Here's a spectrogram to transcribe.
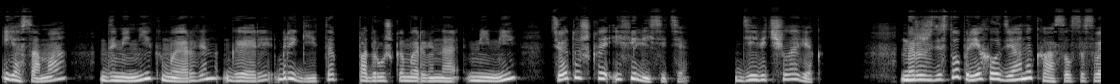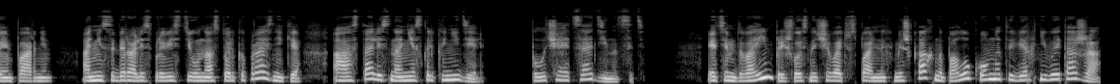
я сама, Доминик, Мервин, Гэри, Бригитта, подружка Мервина Мими, тетушка и Фелисити. Девять человек. На Рождество приехала Диана Кассел со своим парнем. Они собирались провести у нас только праздники, а остались на несколько недель. Получается, одиннадцать. Этим двоим пришлось ночевать в спальных мешках на полу комнаты верхнего этажа,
